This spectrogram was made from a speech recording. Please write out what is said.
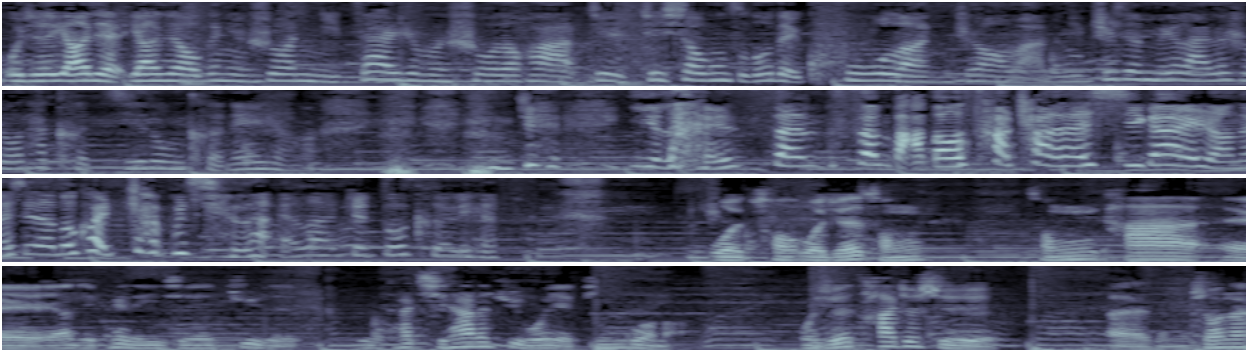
我觉得姚姐，姚姐，我跟你说，你再这么说的话，这这萧公子都得哭了，你知道吗？你之前没来的时候，他可激动，可那什么，你 这一来三三把刀插插在他膝盖上，他现在都快站不起来了，这多可怜。我从我觉得从从他呃姚姐配的一些剧的，他其他的剧我也听过嘛，我觉得他就是呃怎么说呢，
